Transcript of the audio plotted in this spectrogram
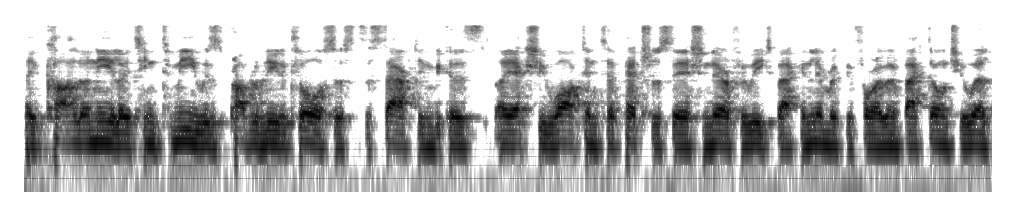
Like Cathal O'Neill, I think to me was probably the closest to starting because I actually walked into a petrol station there a few weeks back in Limerick before I went back down to UL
